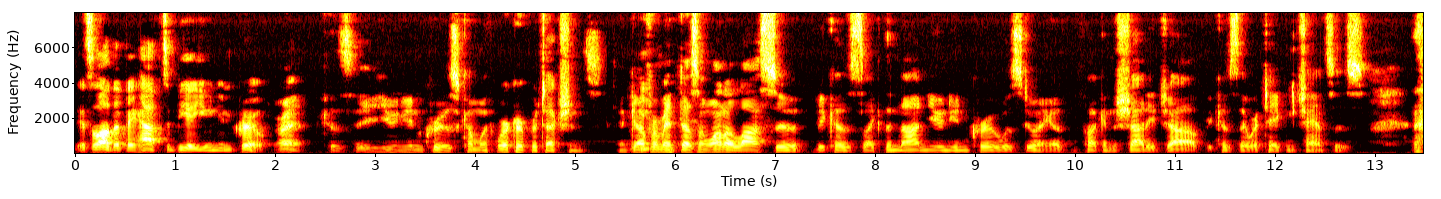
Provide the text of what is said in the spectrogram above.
it's a lot that they have to be a union crew. Right. Because the union crews come with worker protections. The government doesn't want a lawsuit because, like, the non union crew was doing a fucking shoddy job because they were taking chances.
